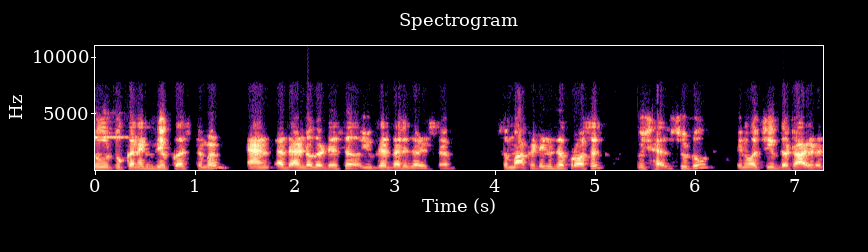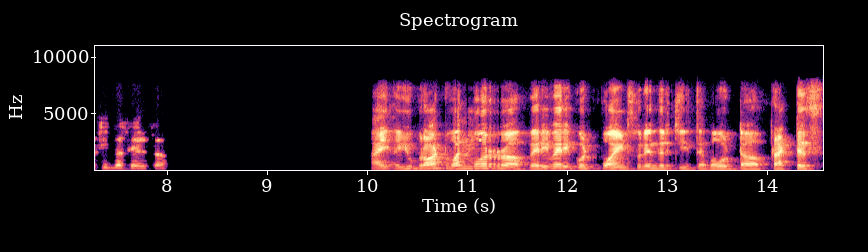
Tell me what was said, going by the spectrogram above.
to, to connect with your customer and at the end of the day sir you get the results sir so marketing is a process which helps you to you know achieve the target achieve the sales sir I you brought one more uh, very very good point, Surendrajit, about uh, practice.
